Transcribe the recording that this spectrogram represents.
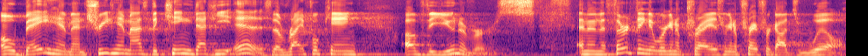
obey him and treat him as the king that he is, the rightful king of the universe. And then the third thing that we're going to pray is we're going to pray for God's will.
